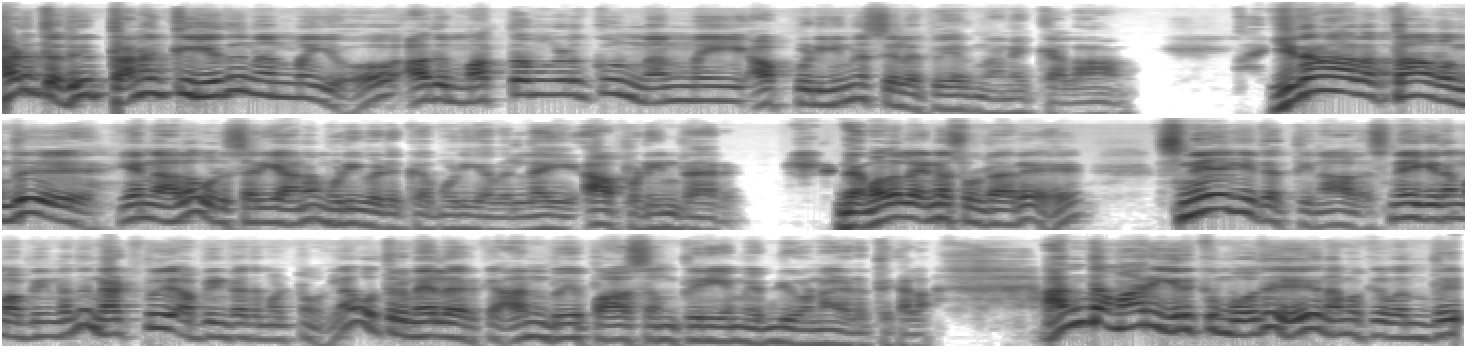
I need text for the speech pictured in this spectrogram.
அடுத்தது தனக்கு எது நன்மையோ அது மற்றவங்களுக்கும் நன்மை அப்படின்னு சில பேர் நினைக்கலாம். இதனால தான் வந்து என்னால் ஒரு சரியான முடிவெடுக்க முடியவில்லை அப்படின்றாரு. இந்த முதல்ல என்ன சொல்றாரு? சிநேகிதத்தினால் சிநேகிதம் அப்படின்றது நட்பு அப்படின்றது மட்டும் இல்லை ஒருத்தர் மேலே இருக்க அன்பு பாசம் பிரியம் எப்படி ஒன்றா எடுத்துக்கலாம். அந்த மாதிரி இருக்கும்போது நமக்கு வந்து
